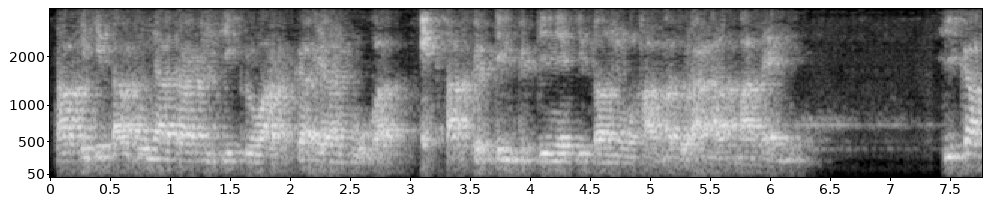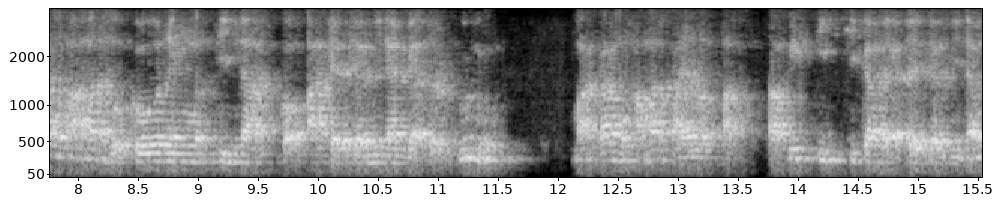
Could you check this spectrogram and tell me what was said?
Tapi kita punya tradisi keluarga yang kuat. Tak geding-gedingnya kita Muhammad orang alamat ini. Jika Muhammad Bogo yang Medina kok ada jaminan gak terbunuh maka Muhammad saya lepas. Tapi jika ada jaminan,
